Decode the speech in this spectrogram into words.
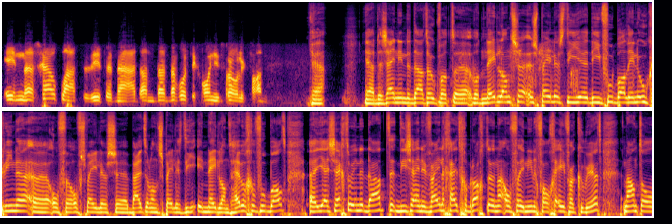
in schuilplaatsen zitten, nou, dan, dan, dan word ik gewoon niet vrolijk van. Ja, ja, er zijn inderdaad ook wat, uh, wat Nederlandse eh, spelers die, uh, die voetballen in Oekraïne. Of, of spelers, buitenlandse spelers die in Nederland hebben gevoetbald. jij zegt er inderdaad, die zijn in veiligheid gebracht. of in ieder geval geëvacueerd. Een aantal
